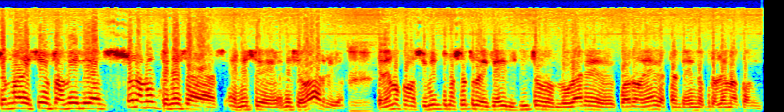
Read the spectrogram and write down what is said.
Son, más de 100 familias solamente en esas en ese en ese barrio. Tenemos conocimiento nosotros de que hay distintos lugares de Cuadro Negro que están teniendo problemas con,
